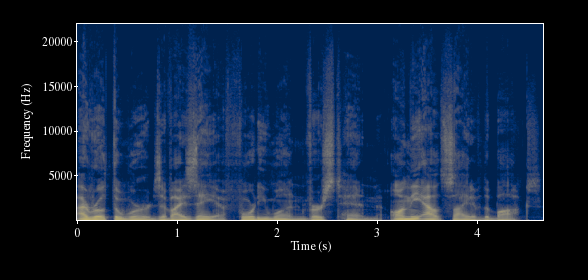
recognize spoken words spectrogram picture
I wrote the words of Isaiah 41, verse 10, on the outside of the box.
